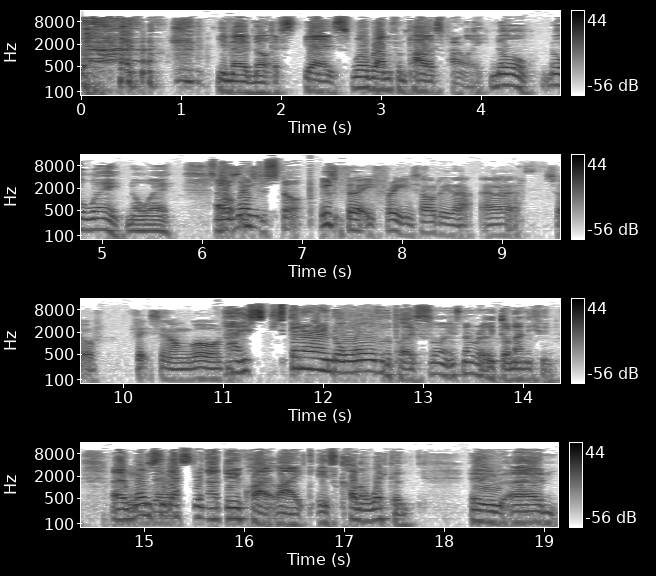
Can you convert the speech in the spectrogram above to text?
you may have noticed. Yeah, it's Wilbraham from Palace, apparently. No, no way, no way. Uh, Stop, one, just stop. He's 33, he's hardly that uh, sort of fits in on loan. Ah, he's, he's been around all over the place. So he's never really done anything. Uh, one uh, suggestion I do quite like is Connor Wickham, who um,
